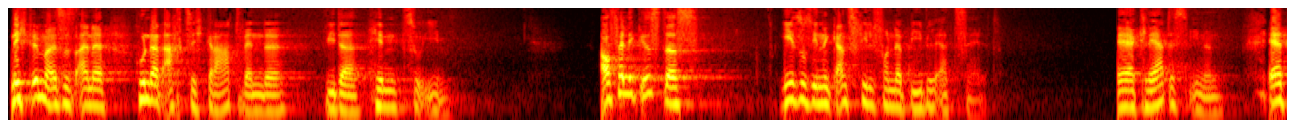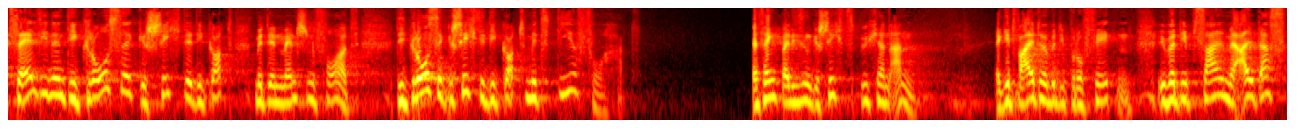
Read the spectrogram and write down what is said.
Nicht immer ist es eine 180-Grad-Wende wieder hin zu ihm. Auffällig ist, dass Jesus ihnen ganz viel von der Bibel erzählt. Er erklärt es ihnen. Er erzählt ihnen die große Geschichte, die Gott mit den Menschen vorhat. Die große Geschichte, die Gott mit dir vorhat. Er fängt bei diesen Geschichtsbüchern an. Er geht weiter über die Propheten, über die Psalme, all das,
